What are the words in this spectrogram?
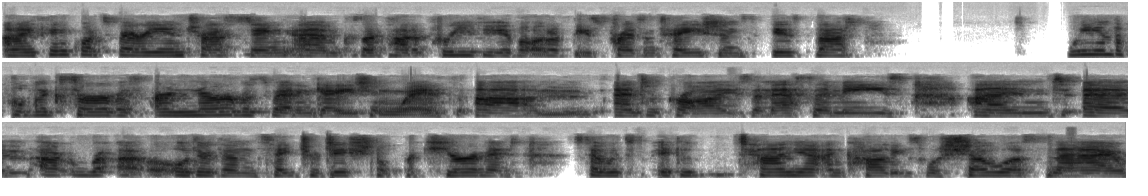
And I think what's very interesting, because um, I've had a preview of all of these presentations, is that we in the public service are nervous about engaging with um, enterprise and SMEs, and um, uh, uh, other than say traditional procurement. So Tanya and colleagues will show us now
